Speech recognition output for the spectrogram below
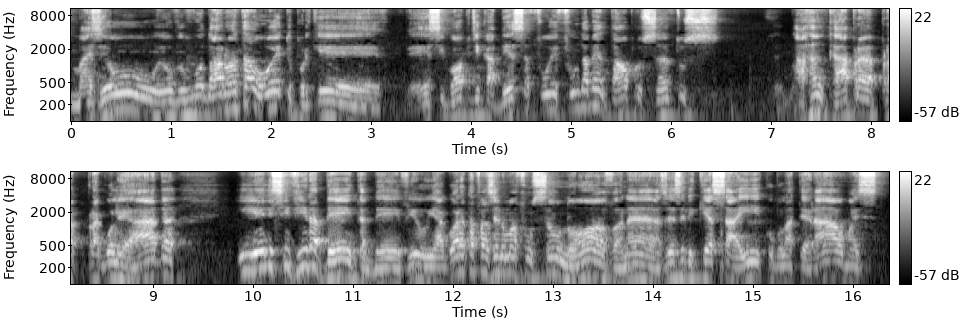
mas eu, eu vou dar nota 8, porque esse golpe de cabeça foi fundamental para o Santos arrancar para a goleada. E ele se vira bem também, viu? E agora está fazendo uma função nova, né? Às vezes ele quer sair como lateral, mas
